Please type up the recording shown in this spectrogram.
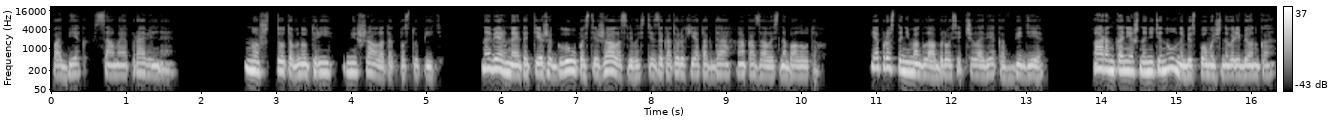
побег самое правильное. Но что-то внутри мешало так поступить. Наверное, это те же глупости, жалостливости, из-за которых я тогда оказалась на болотах. Я просто не могла бросить человека в беде. Аарон, конечно, не тянул на беспомощного ребенка,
